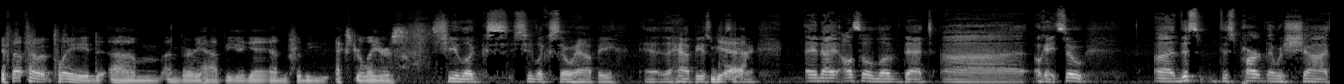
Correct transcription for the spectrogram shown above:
if that's how it played, um, I'm very happy again for the extra layers. she looks she looks so happy, uh, the happiest Yeah. And I also love that. Uh, okay, so uh, this this part that was shot,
